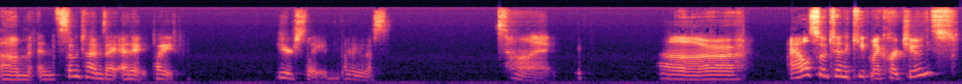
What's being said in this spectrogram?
Um, and sometimes I edit quite fiercely during this time. Uh, I also tend to keep my cartoons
